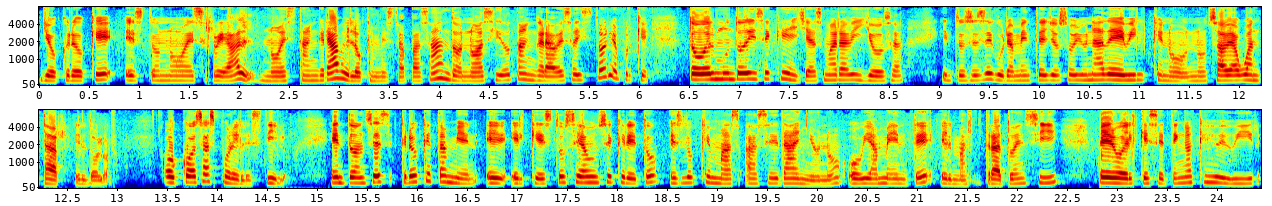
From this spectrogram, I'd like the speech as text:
yo creo que esto no es real, no es tan grave lo que me está pasando, no ha sido tan grave esa historia porque todo el mundo dice que ella es maravillosa, entonces seguramente yo soy una débil que no, no sabe aguantar el dolor o cosas por el estilo. Entonces, creo que también el, que esto sea un secreto es lo que más hace daño, ¿no? Obviamente el maltrato en sí, pero el que se tenga que vivir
